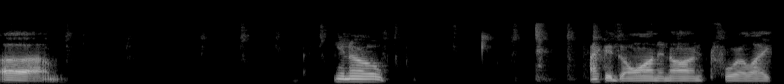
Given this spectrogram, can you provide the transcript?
Um, you know, I could go on and on for like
